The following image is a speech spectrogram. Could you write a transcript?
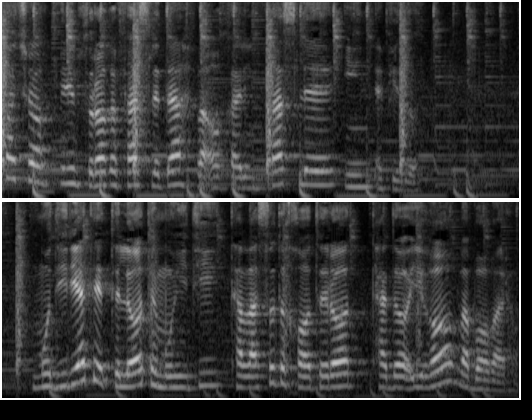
خب بچه ها میریم سراغ فصل ده و آخرین فصل این اپیزود مدیریت اطلاعات محیطی توسط خاطرات، تدائی ها و باورها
